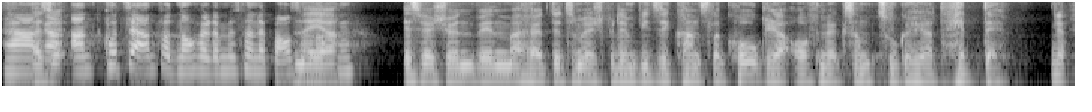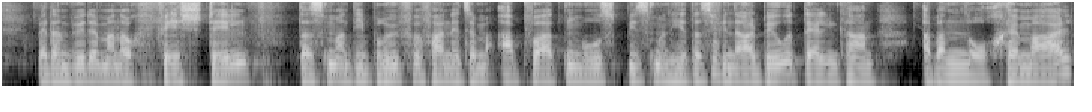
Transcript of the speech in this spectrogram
Herr Hanger, also, an, kurze Antwort noch, weil da müssen wir eine Pause naja, machen. Es wäre schön, wenn man heute zum Beispiel dem Vizekanzler Kogler aufmerksam zugehört hätte. Ja. Weil dann würde man auch feststellen, dass man die Prüfverfahren jetzt einmal abwarten muss, bis man hier das Final beurteilen kann. Aber noch einmal,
